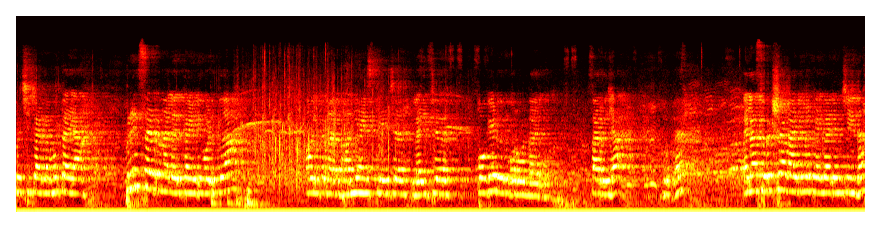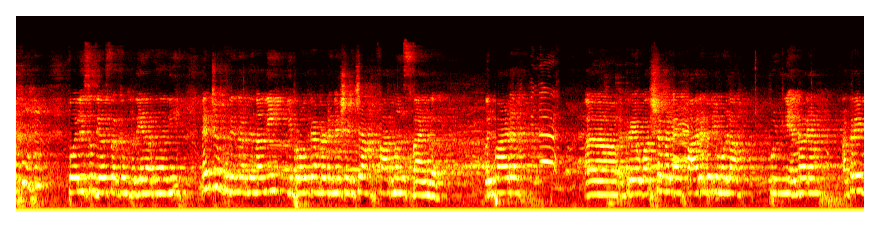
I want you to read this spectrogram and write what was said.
കൊച്ചിക്കാരുടെ മുത്തായ പ്രിൻസ് ആയിട്ട് നല്ലൊരു കൈഡി കൊടുക്കുക. അതുപോലെ നല്ല ഭംഗിയായ സ്റ്റേജ് ലൈറ്റ് പുകയുടെ ഒരു കുറവുണ്ടായിരുന്നു. സാറില്ല? എല്ലാ സുരക്ഷാ കാര്യങ്ങളും കൈകാര്യം ചെയ്ത പോലീസ് ഉദ്യോഗസ്ഥർക്കും ഹൃദയം നിറഞ്ഞ നന്ദി. ഏറ്റവും ഹൃദയം നിറഞ്ഞ നന്ദി. ഈ പ്രോഗ്രാമിലൂടെ എന്നെ ക്ഷണിച്ച ഫാർമേഴ്സ് ബാങ്ക് ഒരുപാട് എത്രയോ വർഷങ്ങളുടെ പാരമ്പര്യമുള്ള പുണ്യ എന്താ പറയാ അത്രയും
